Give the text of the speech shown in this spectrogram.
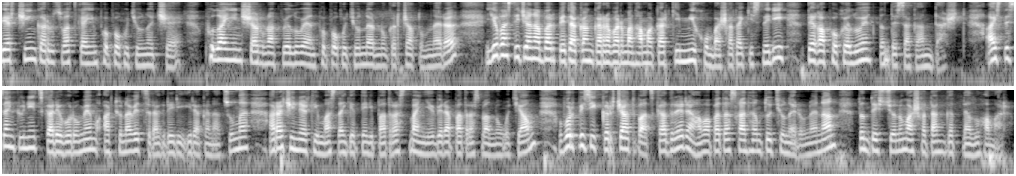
վերջին կառուցվածքային փոփոխությունը չէ։ Փուլային շարունակվելու են փոփոխություններն ու կրճատումները եւ աստիճանաբար պետական կառավարման համակարգի մի խումբ աշխատակիցների տեղափոխելու են տնտեսական դաշտ։ Այս տեսանկյունից կարևորում եմ արդյունավետ ծրագրերի իրականացումը, առաջին հերթին մասնագետ մասնագետների պատրաստման եւ վերապատրաստման ուղղությամբ, որպիսի կրճատված կadrերը համապատասխան հմտություններ ունենան տնտեսությունում աշխատանք գտնելու համար։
